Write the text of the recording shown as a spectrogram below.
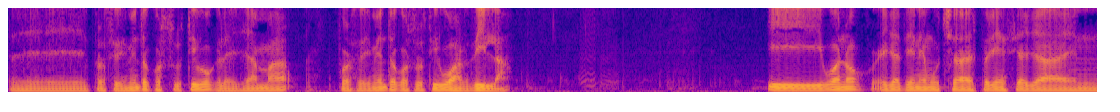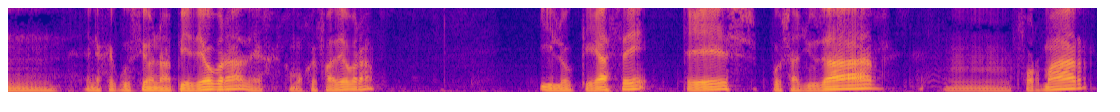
de procedimiento constructivo que le llama procedimiento constructivo Ardila. Y bueno, ella tiene mucha experiencia ya en, ejecución a pie de obra, como jefa de obra, y lo que hace es pues ayudar, mm, formar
